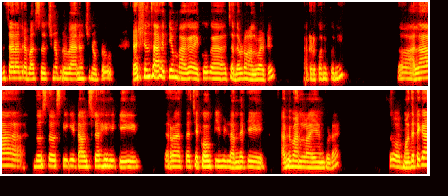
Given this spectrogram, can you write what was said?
విశాలాంధ్ర బస్సు వచ్చినప్పుడు వ్యాన్ వచ్చినప్పుడు రష్యన్ సాహిత్యం బాగా ఎక్కువగా చదవడం అలవాటు అక్కడ కొనుక్కుని. సో అలా దోస్తోస్కి టాల్స్టాయ్కి తర్వాత చెకోవ్కి వీళ్ళందరికీ అభిమానులు అయ్యాం కూడా. సో మొదటగా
